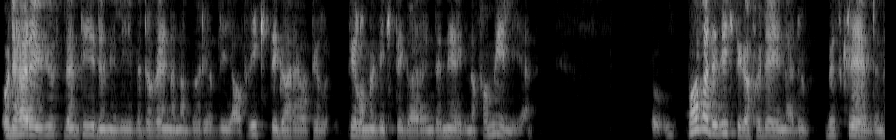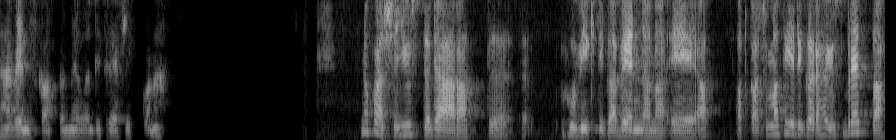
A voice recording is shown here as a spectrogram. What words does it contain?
Och det här är just den tiden i livet då vännerna börjar bli allt viktigare och till, till och med viktigare än den egna familjen. Vad var det viktiga för dig när du beskrev den här vänskapen mellan de tre flickorna? Nå, kanske just det där att eh, hur viktiga vännerna är, att att kanske man tidigare har just berättat,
